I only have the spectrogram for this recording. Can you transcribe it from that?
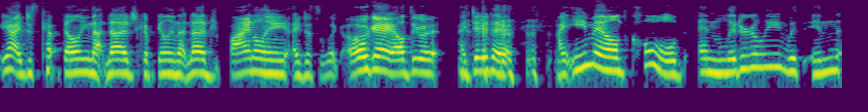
yeah, I just kept feeling that nudge, kept feeling that nudge. Finally, I just was like, okay, I'll do it. I did it. I emailed cold, and literally within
